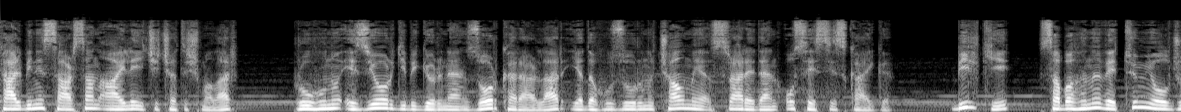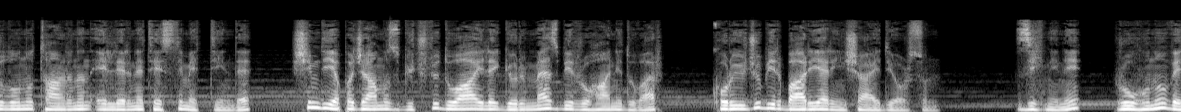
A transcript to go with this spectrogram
kalbini sarsan aile içi çatışmalar, ruhunu eziyor gibi görünen zor kararlar ya da huzurunu çalmaya ısrar eden o sessiz kaygı. Bil ki, sabahını ve tüm yolculuğunu Tanrı'nın ellerine teslim ettiğinde, şimdi yapacağımız güçlü dua ile görünmez bir ruhani duvar, koruyucu bir bariyer inşa ediyorsun. Zihnini, ruhunu ve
